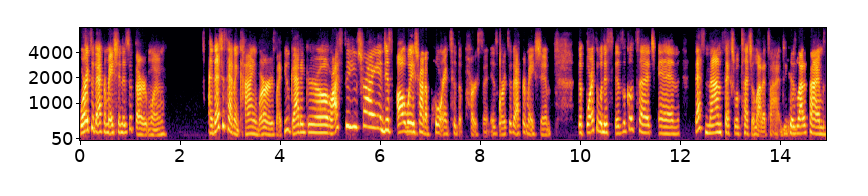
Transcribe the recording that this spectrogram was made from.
Words of affirmation is the third one and that's just having kind words like you got it girl or i see you trying just always mm-hmm. trying to pour into the person is words of affirmation. The fourth one is physical touch and that's non-sexual touch a lot of times because a lot of times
